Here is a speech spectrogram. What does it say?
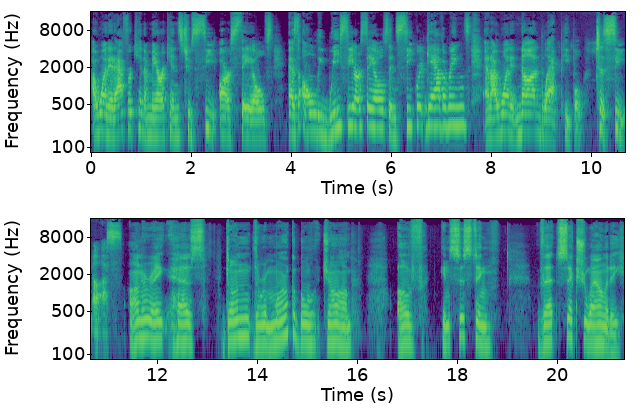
I wanted African Americans to see ourselves as only we see ourselves in secret gatherings, and I wanted non black people to see us. Honorée has done the remarkable job of insisting that sexuality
